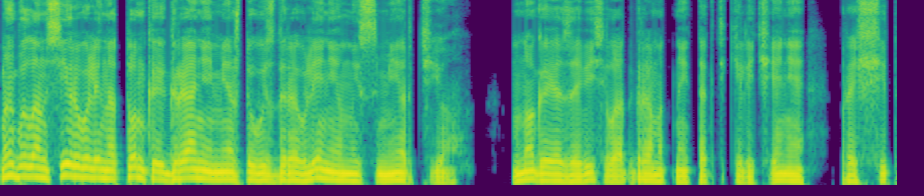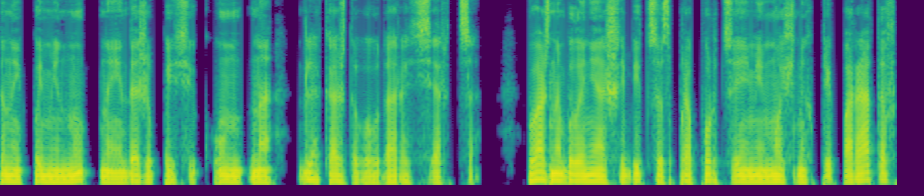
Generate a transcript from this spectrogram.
Мы балансировали на тонкой грани между выздоровлением и смертью. Многое зависело от грамотной тактики лечения, просчитанной поминутно и даже посекундно для каждого удара сердца. Важно было не ошибиться с пропорциями мощных препаратов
